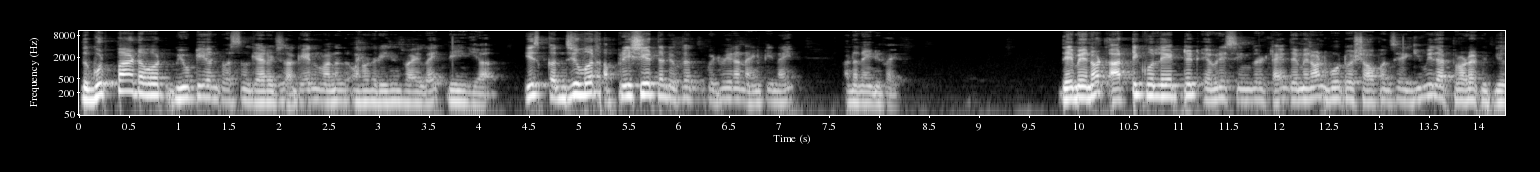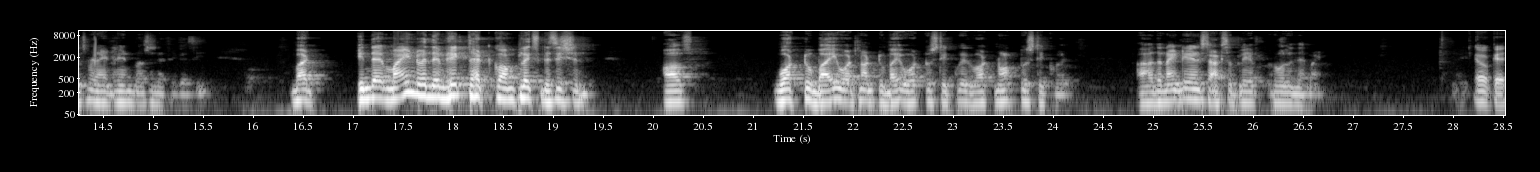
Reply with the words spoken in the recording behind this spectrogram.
the good part about beauty and personal care, which is again one of the, one of the reasons why I like being here, is consumers appreciate the difference between a 99 and a 95. They may not articulate it every single time. They may not go to a shop and say, "Give me that product which gives me 99% efficacy." But in their mind, when they make that complex decision of what to buy, what not to buy, what to stick with, what not to stick with, uh, the 99 starts to play a role in their mind. Okay,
